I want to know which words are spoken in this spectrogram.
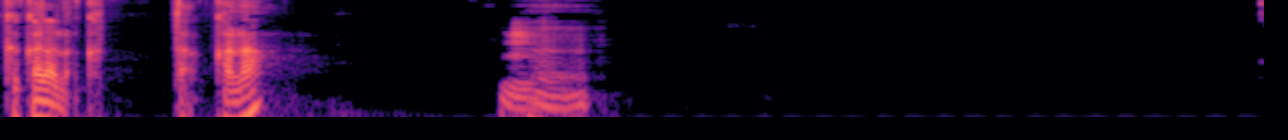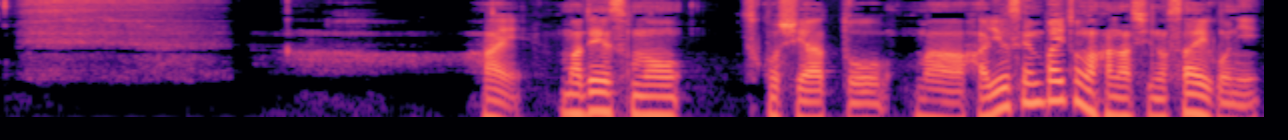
かからなかったかなう。うんん。はい。まあ、で、その、少し後、まあ、ハリウ先輩との話の最後に、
